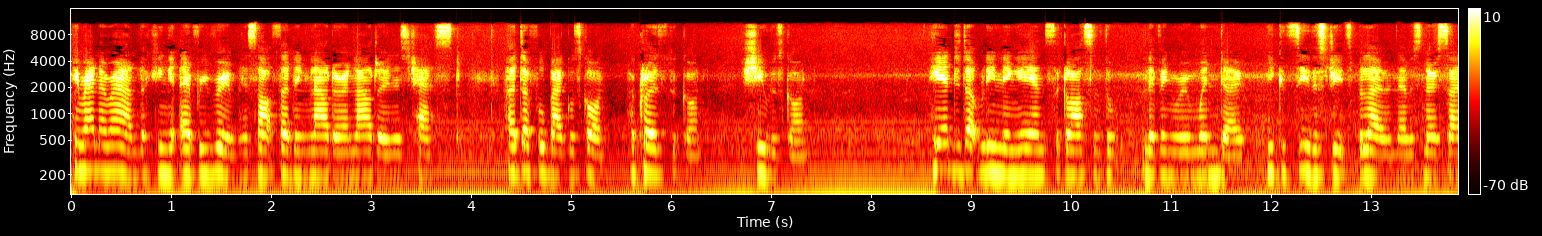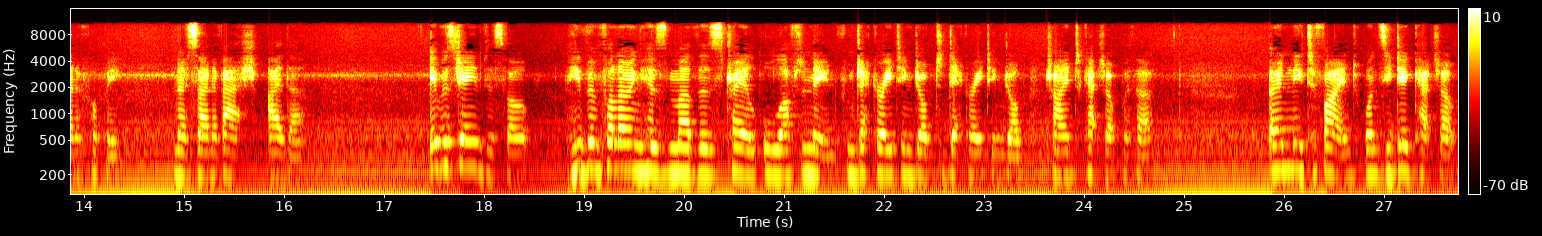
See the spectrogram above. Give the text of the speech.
He ran around, looking at every room, his heart thudding louder and louder in his chest. Her duffel bag was gone. Her clothes were gone. She was gone. He ended up leaning against the glass of the living room window. He could see the streets below, and there was no sign of Poppy. No sign of Ash, either. It was James's fault. He'd been following his mother's trail all afternoon, from decorating job to decorating job, trying to catch up with her. Only to find, once he did catch up,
